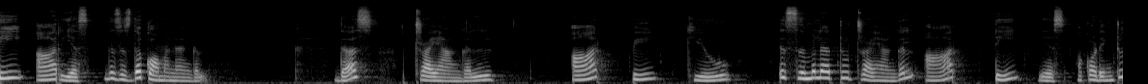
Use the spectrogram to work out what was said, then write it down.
TRS this is the common angle thus triangle RPQ is similar to triangle RTS according to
